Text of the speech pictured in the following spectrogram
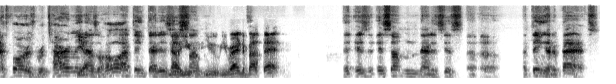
as far as retirement Yeah. as a whole, I think that is No, just you something you you're right about that. it's, it's something that is just a, a, a thing of the past.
